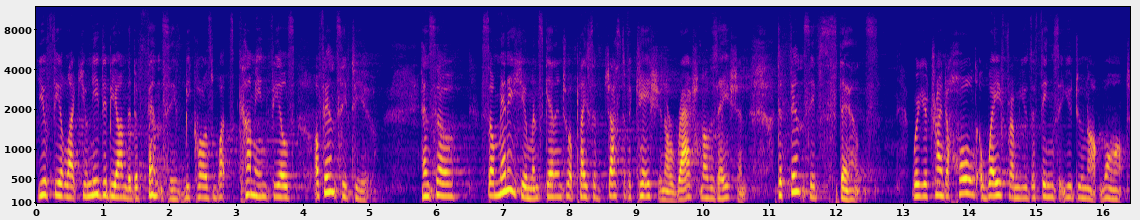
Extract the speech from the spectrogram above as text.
you feel like you need to be on the defensive because what's coming feels offensive to you. And so so many humans get into a place of justification or rationalization defensive stance where you're trying to hold away from you the things that you do not want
